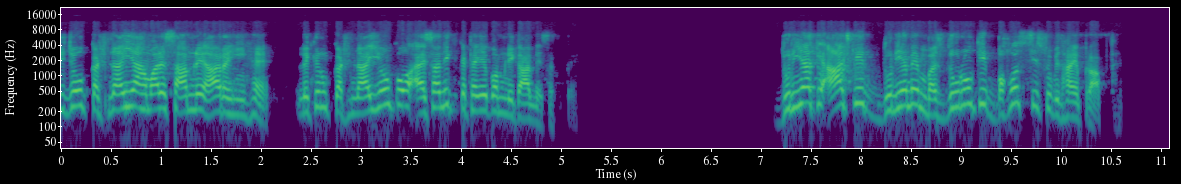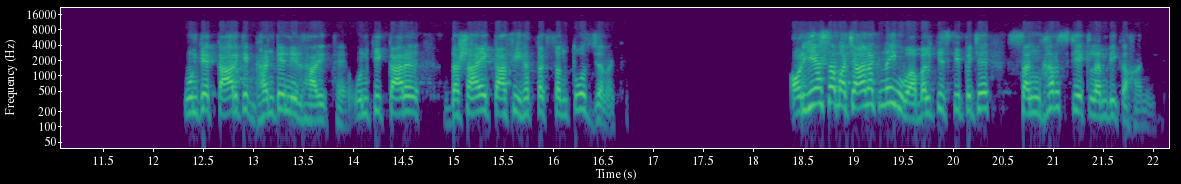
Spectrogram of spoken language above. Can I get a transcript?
कि जो कठिनाइयाँ हमारे सामने आ रही हैं लेकिन उन कठिनाइयों को ऐसा नहीं कि कठिनाइयों को हम निकाल नहीं सकते। दुनिया के आज की दुनिया में मजदूरों की बहुत सी सुविधाएँ प्राप्त हैं। उनके कार्य के घंटे निर्धारित हैं, उनकी कार्य दशाएँ काफ़ी हद तक संतोषजनक है। और यह सब अचानक नहीं हुआ, बल्कि इसके पीछे संघर्ष की एक लंबी कहानी है।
